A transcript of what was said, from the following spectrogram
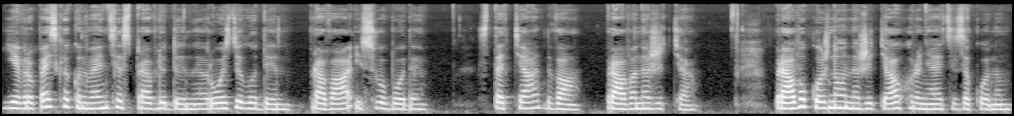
Європейська конвенція з прав людини, розділ 1. Права і свободи. Стаття 2. Право на життя. Право кожного на життя охороняється законом.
